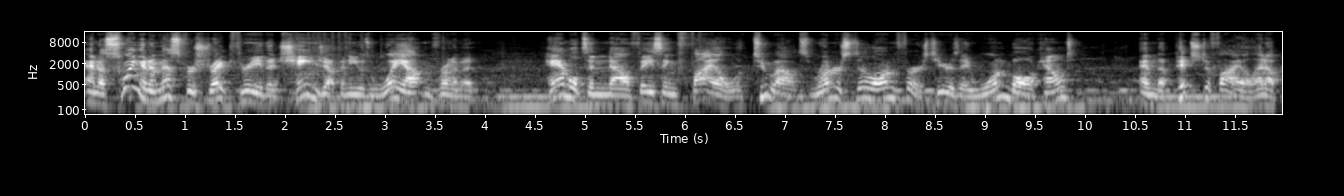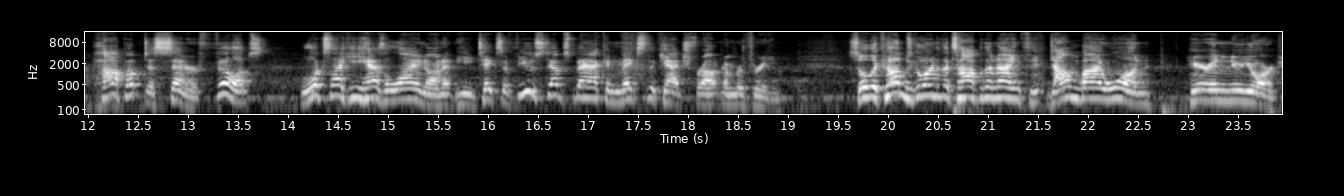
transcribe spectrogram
And a swing and a miss for strike three, the changeup, and he was way out in front of it. Hamilton now facing File with two outs. Runner still on first. Here's a one ball count. And the pitch to File. And a pop up to center. Phillips looks like he has a line on it. He takes a few steps back and makes the catch for out number three. So the Cubs going to the top of the ninth, down by one here in New York.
